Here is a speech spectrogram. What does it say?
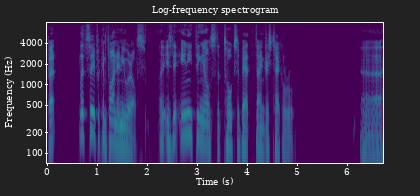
But let's see if we can find anywhere else. Is there anything else that talks about the dangerous tackle rule? Uh,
